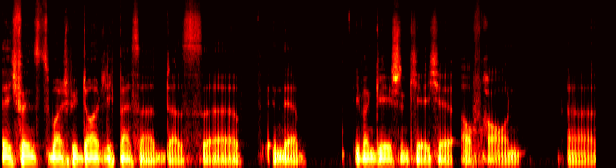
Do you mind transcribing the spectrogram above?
ich finde es zum Beispiel deutlich besser, dass äh, in der evangelischen Kirche auch Frauen äh,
